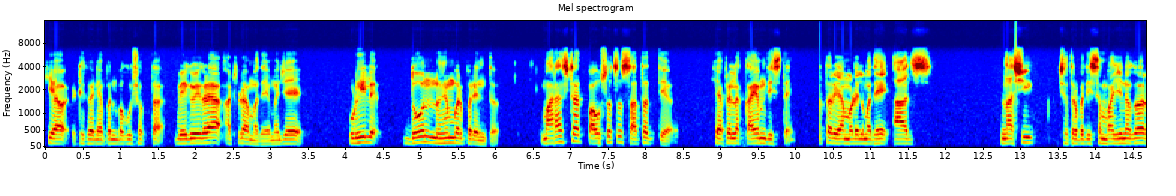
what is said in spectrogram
या ठिकाणी आपण बघू शकता. वेगवेगळ्या आठवड्यामध्ये म्हणजे पुढील दोन नोव्हेंबरपर्यंत महाराष्ट्रात पावसाचं सातत्य हे आपल्याला कायम दिसतंय. तर या मॉडेलमध्ये आज नाशिक छत्रपती संभाजीनगर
